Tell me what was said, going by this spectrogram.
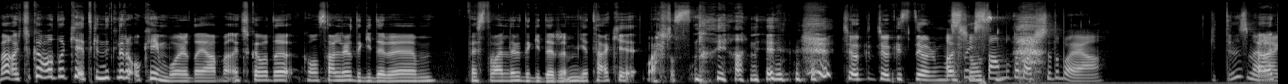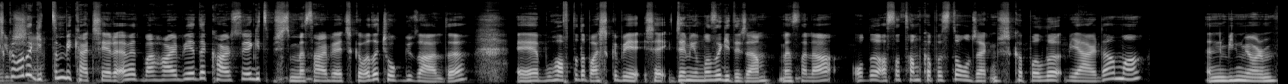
Ben açık havadaki etkinliklere okeyim bu arada ya. Ben açık havada konserlere de giderim. Festivallere de giderim. Yeter ki başlasın. yani çok çok istiyorum Aslında başlamasını. İstanbul'da başladı bayağı. Gittiniz mi herhangi açık havada şeye? gittim birkaç yere. Evet ben Harbiye'de Karsu'ya gitmiştim mesela Harbiye açık havada. Çok güzeldi. Ee, bu hafta da başka bir şey Cem Yılmaz'a gideceğim mesela. O da aslında tam kapasite olacakmış. Kapalı bir yerde ama hani bilmiyorum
